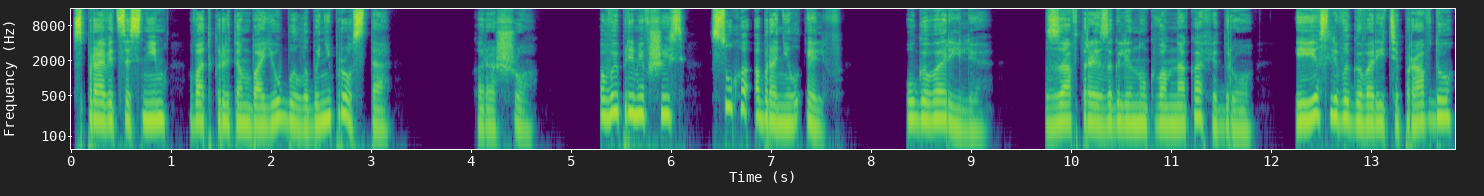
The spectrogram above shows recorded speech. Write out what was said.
Справиться с ним в открытом бою было бы непросто. Хорошо. Выпрямившись, сухо обронил эльф. Уговорили. Завтра я загляну к вам на кафедру, и если вы говорите правду,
